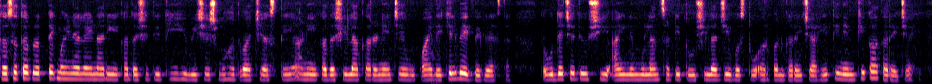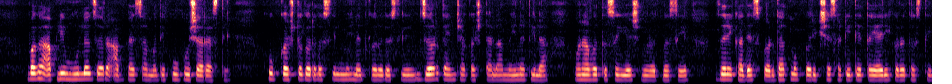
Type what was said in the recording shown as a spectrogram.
तसं तर प्रत्येक महिन्याला येणारी एकादशी तिथी ही विशेष महत्त्वाची असते आणि एकादशीला करण्याचे उपाय देखील वेगवेगळे असतात. तर उद्याच्या दिवशी आईने मुलांसाठी तुळशीला जी वस्तू अर्पण करायची आहे ती नेमकी का करायची आहे? बघा आपली मुलं जर अभ्यासामध्ये खूप हुशार असतील खूप कष्ट करत असतील मेहनत करत असतील जर त्यांच्या कष्टाला मेहनतीला म्हणावं तसं यश मिळत नसेल जर एखाद्या स्पर्धात्मक परीक्षेसाठी ते तयारी करत असतील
